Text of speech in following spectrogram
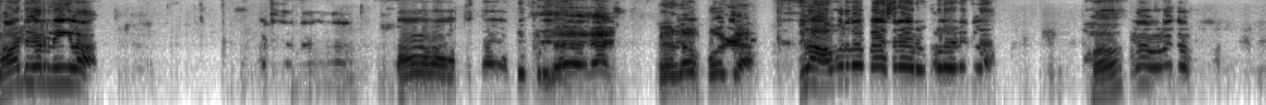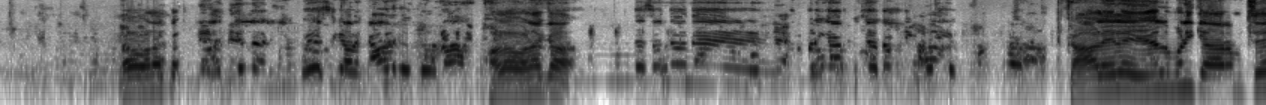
மாட்டுக்காரர் நீங்களா? வாங்க வாங்க. அப்பதான் அப்படி புரியுது. இல்ல அவர்தான் பேசுறாரு உங்களை எடுக்கல. வணக்கம். ஹலோ வணக்கம். ஹலோ வணக்கம்? காலையில ஏழு மணிக்கு ஆரம்பிச்சு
